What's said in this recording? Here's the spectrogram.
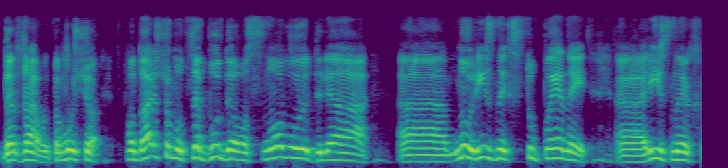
держави, тому що в подальшому це буде основою для е, ну різних ступеней, е, різних.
